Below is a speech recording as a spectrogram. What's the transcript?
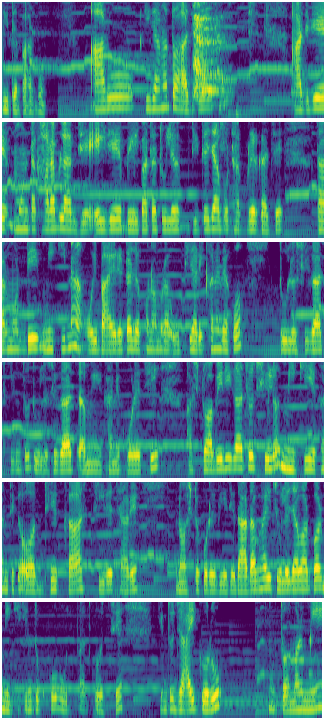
দিতে পারব। আরও কি জানো তো, আজকে আজকে মনটা খারাপ লাগছে। এই যে বেলপাতা তুলে দিতে যাব ঠাকুরের কাছে, তার মধ্যেই মিকি না ওই বাইরেটা যখন আমরা উঠি, আর এখানে দেখো তুলসী গাছ কিন্তু তুলসী গাছ আমি এখানে করেছি। আর স্ট্রবেরি গাছও ছিল। মিকি এখান থেকে অর্ধেক গাছ ছিঁড়ে ছাড়ে নষ্ট করে দিয়েছে। দাদা ভাই চলে যাওয়ার পর মিকি কিন্তু খুব উৎপাত করছে। কিন্তু যাই করুক তো আমার মেয়ে,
